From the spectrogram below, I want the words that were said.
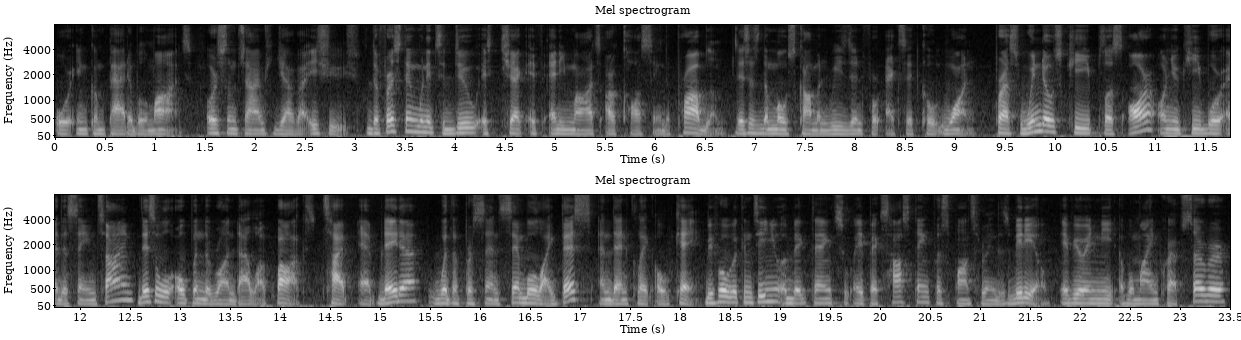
or incompatible mods, or sometimes Java issues. The first thing we need to do is check if any mods are causing the problem. This is the most common reason for exit code 1 press Windows key plus R on your keyboard at the same time, this will open the run dialog box. Type app data with a percent symbol like this and then click OK. Before we continue, a big thanks to Apex Hosting for sponsoring this video. If you're in need of a Minecraft server,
